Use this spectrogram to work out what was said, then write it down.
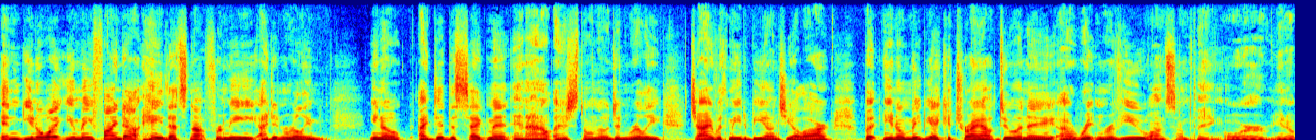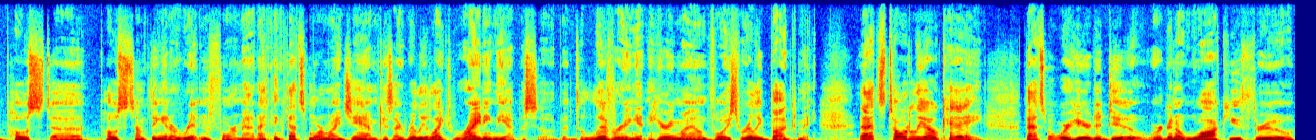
And you know what? You may find out, hey, that's not for me. I didn't really, you know, I did the segment and I don't I just don't know, it didn't really jive with me to be on GLR, but you know, maybe I could try out doing a, a written review on something or, you know, post uh post something in a written format. I think that's more my jam because I really liked writing the episode, but delivering it and hearing my own voice really bugged me. That's totally okay. That's what we're here to do. We're going to walk you through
